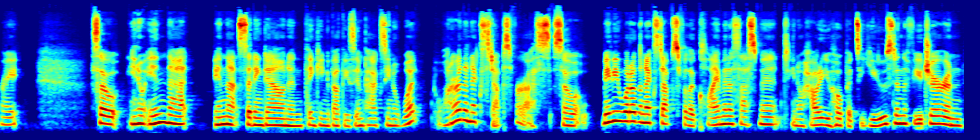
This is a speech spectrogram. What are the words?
Right. So, you know, in that in that sitting down and thinking about these impacts, you know, what what are the next steps for us? So, maybe what are the next steps for the climate assessment? You know, how do you hope it's used in the future and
